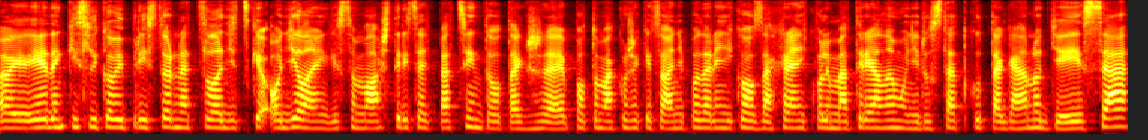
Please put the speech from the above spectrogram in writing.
e, jeden kyslíkový prístor na celé detské oddelenie, kde som mala 40 pacientov, takže potom akože keď sa nepodarí nikoho zachrániť kvôli materiálnemu nedostatku, tak áno, deje sa,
